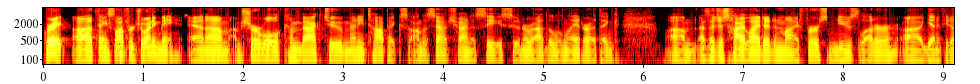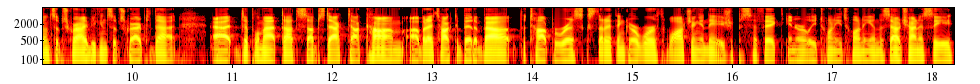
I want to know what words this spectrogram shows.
Great. Uh, thanks a lot for joining me. And um, I'm sure we'll come back to many topics on the South China Sea sooner rather than later. I think, um, as I just highlighted in my first newsletter, uh, again, if you don't subscribe, you can subscribe to that at diplomat.substack.com. Uh, but I talked a bit about the top risks that I think are worth watching in the Asia Pacific in early 2020. And the South China Sea,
